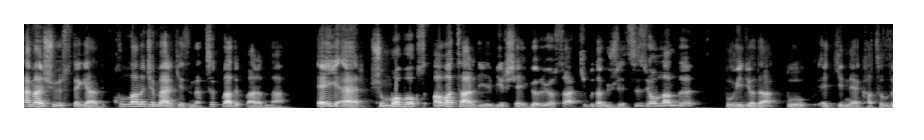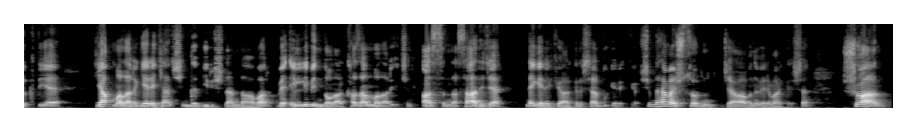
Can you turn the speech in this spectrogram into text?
Hemen şu üste geldik. Kullanıcı merkezine tıkladıklarında eğer şu Mobox Avatar diye bir şey görüyorsa ki bu da ücretsiz yollandı. Bu videoda bu etkinliğe katıldık diye yapmaları gereken şimdi bir işlem daha var. Ve 50 bin dolar kazanmaları için aslında sadece ne gerekiyor arkadaşlar? Bu gerekiyor. Şimdi hemen şu sorunun cevabını vereyim arkadaşlar. Şu an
